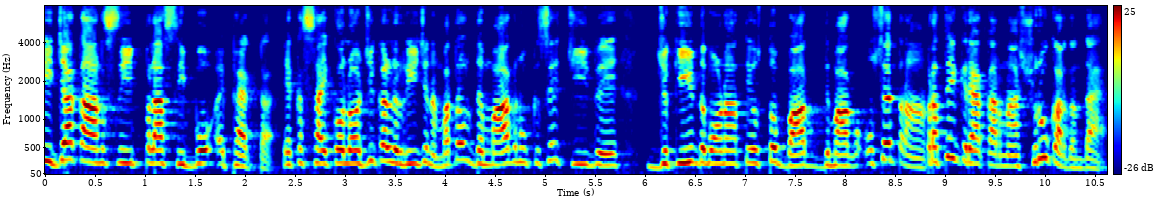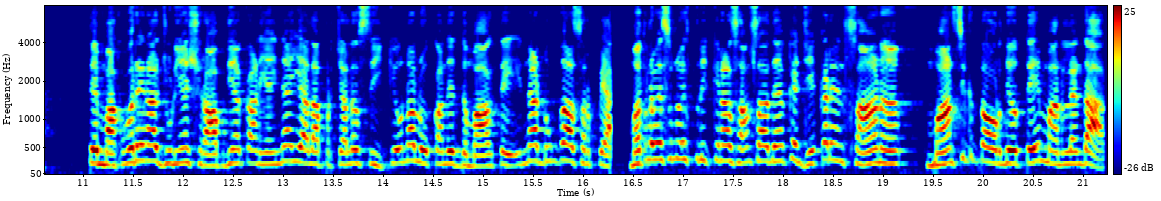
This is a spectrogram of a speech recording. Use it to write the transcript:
ਤੀਜਾ ਕਾਰਨ ਸੀ ਪਲਾਸੀਬੋ ਇਫੈਕਟ। ਇੱਕ ਸਾਈਕੋਲੋਜੀਕਲ ਰੀਜਨ, ਮਤਲਬ ਦਿਮਾਗ ਨੂੰ ਕਿਸੇ ਚੀਜ਼ ਦੇ ਯਕੀਨ ਦਿਵਾਉਣਾ ਤੇ ਉਸ ਤੋਂ ਬਾਅਦ ਦਿਮਾਗ ਉਸੇ ਤਰ੍ਹਾਂ ਪ੍ਰਤੀਕਿਰਿਆ ਕਰਨਾ ਸ਼ੁਰੂ ਕਰ ਦਿੰਦਾ ਹੈ। ਤੇ ਮਕਬਰੇ ਨਾਲ ਜੁੜੀਆਂ ਸ਼ਰਾਬ ਦੀਆਂ ਕਹਾਣੀਆਂ ਇੰਨਾ ਜ਼ਿਆਦਾ ਪ੍ਰਚਲਿਤ ਸੀ ਕਿ ਉਹਨਾਂ ਲੋਕਾਂ ਦੇ ਦਿਮਾਗ ਤੇ ਇੰਨਾ ਡੂੰਘਾ ਅਸਰ ਪਿਆ। ਮਤਲਬ ਇਸ ਨੂੰ ਇਸ ਤਰੀਕੇ ਨਾਲ ਸਮਝ ਸਕਦੇ ਹਾਂ ਕਿ ਜੇਕਰ ਇਨਸਾਨ ਮਾਨਸਿਕ ਤੌਰ ਦੇ ਉੱਤੇ ਮੰਨ ਲੈਂਦਾ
